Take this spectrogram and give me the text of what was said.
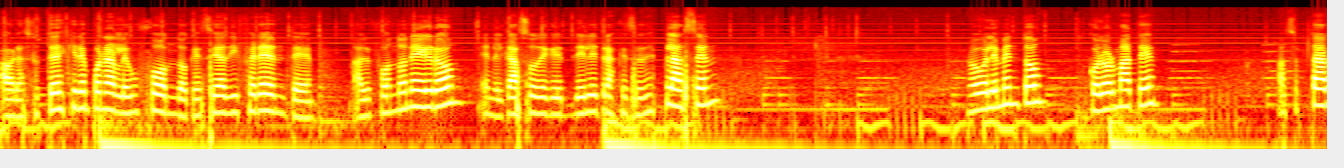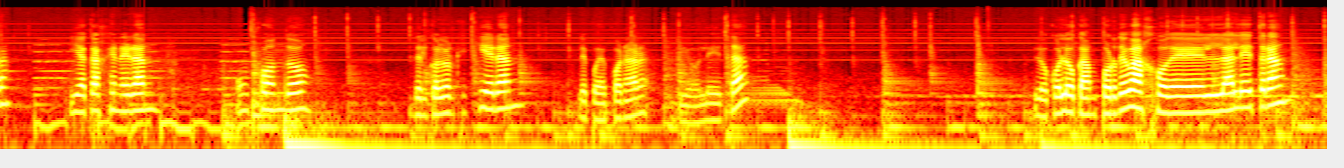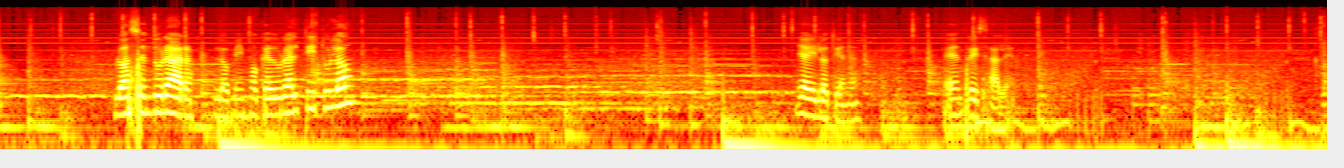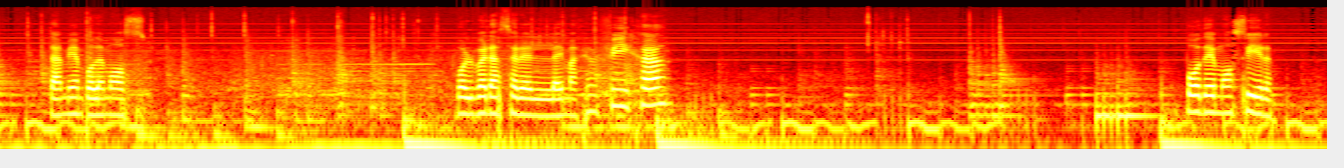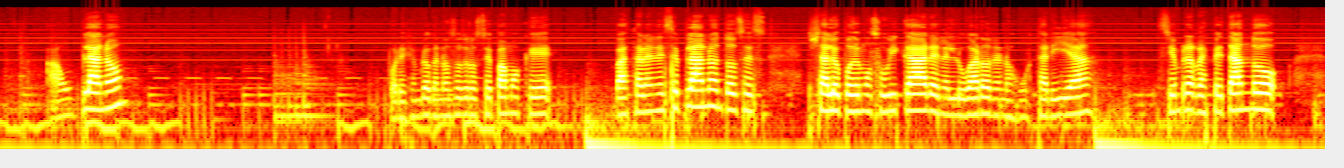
Ahora, si ustedes quieren ponerle un fondo que sea diferente al fondo negro, en el caso de letras que se desplacen, nuevo elemento, color mate, aceptar, y acá generan un fondo del color que quieran, le pueden poner violeta. Lo colocan por debajo de la letra. Lo hacen durar lo mismo que dura el título. Y ahí lo tienen. Entra y sale. También podemos volver a hacer la imagen fija. podemos ir a un plano, por ejemplo que nosotros sepamos que va a estar en ese plano, entonces ya lo podemos ubicar en el lugar donde nos gustaría, siempre respetando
